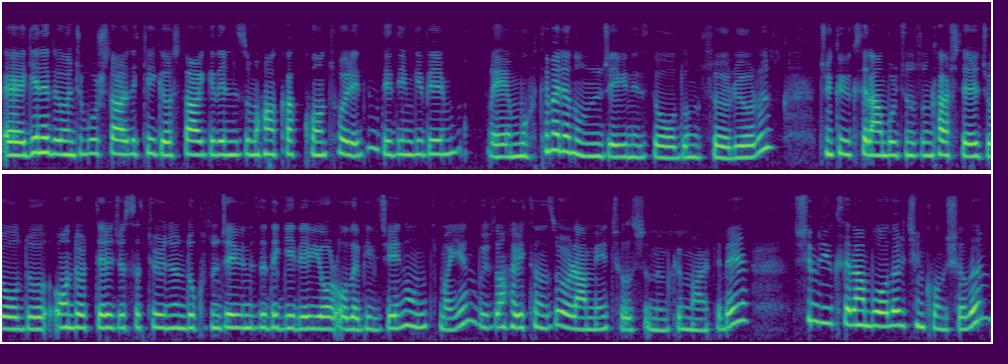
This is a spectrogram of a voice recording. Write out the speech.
E, gene de öncü burçlardaki göstergelerinizi muhakkak kontrol edin. Dediğim gibi e, muhtemelen 10. evinizde olduğunu söylüyoruz. Çünkü yükselen burcunuzun kaç derece olduğu, 14 derece Satürn'ün 9. evinizde de geliyor olabileceğini unutmayın. Bu yüzden haritanızı öğrenmeye çalışın mümkün mertebe. Şimdi yükselen boğalar için konuşalım.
